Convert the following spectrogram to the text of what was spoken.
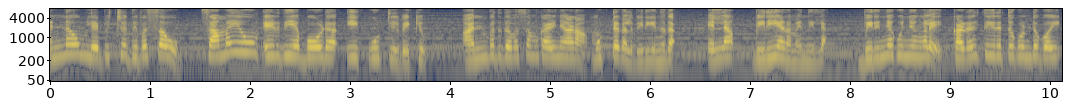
എണ്ണവും ലഭിച്ച ദിവസവും സമയവും എഴുതിയ ബോർഡ് ഈ കൂട്ടിൽ വെക്കും. അൻപത് ദിവസം കഴിഞ്ഞാണ് മുട്ടകൾ വിരിയുന്നത്. എല്ലാം വിരിയണമെന്നില്ല. വിരിഞ്ഞ കുഞ്ഞുങ്ങളെ കടൽ തീരത്ത് കൊണ്ടുപോയി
